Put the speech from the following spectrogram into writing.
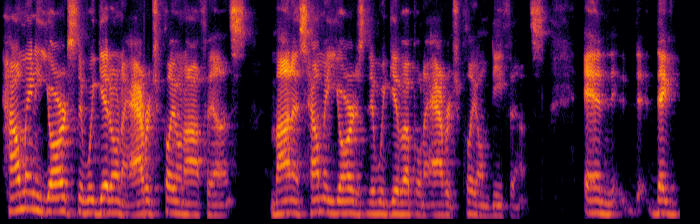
how many yards did we get on an average play on offense minus how many yards did we give up on an average play on defense. And they've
